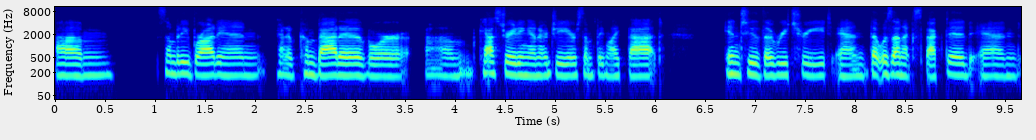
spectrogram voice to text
um, somebody brought in kind of combative or um, castrating energy or something like that into the retreat and that was unexpected and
